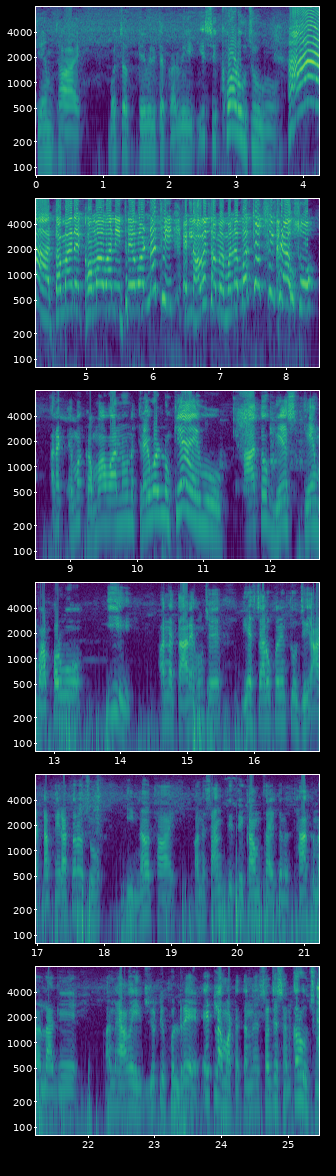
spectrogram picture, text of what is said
કેમ થાય બચત કેવી રીતે કરવી એ શીખવાડું છું હા. તમારે કમાવાની ત્રેવડ નથી એટલે હવે તમે મને બચત શીખડાવશો. અરે એમાં કમાવાનું ને ત્રેવડનું ક્યાં આવ્યું? આ તો ગેસ કેમ વાપરવો? ઈ અને તારે શું છે ગેસ ચાલુ કરીને તું જે આટા ફેરા કરો છો એ ન થાય અને શાંતિથી કામ થાય, તને થાક ન લાગે અને આવી બ્યુટીફુલ રહે એટલા માટે તને સજેશન કરું છું.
